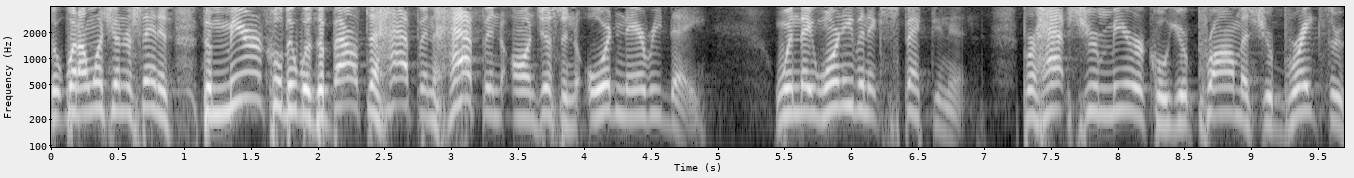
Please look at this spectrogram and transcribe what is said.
the, what I want you to understand is the miracle that was about to happen happened on just an ordinary day when they weren't even expecting it. Perhaps your miracle, your promise, your breakthrough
